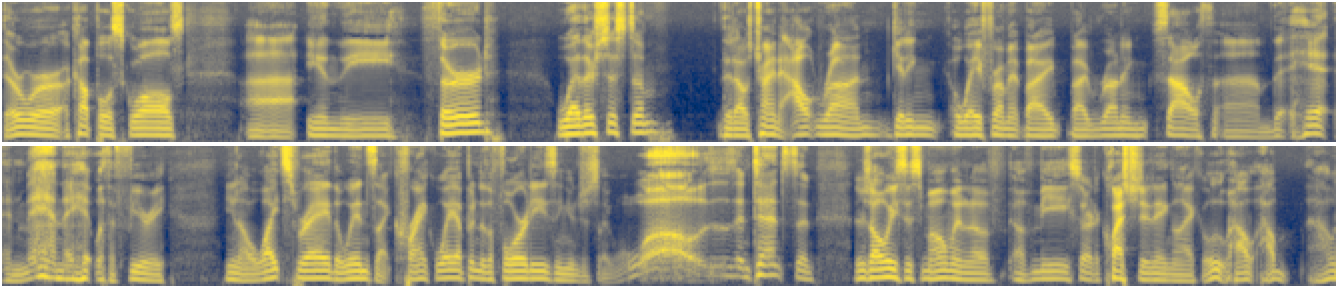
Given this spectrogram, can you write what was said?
there were a couple of squalls uh, in the third weather system that I was trying to outrun, getting away from it by by running south. Um, that hit, and man, they hit with a fury. You know, white spray. The winds like crank way up into the 40s, and you're just like, "Whoa, this is intense!" And there's always this moment of of me sort of questioning, like, "Ooh, how how how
